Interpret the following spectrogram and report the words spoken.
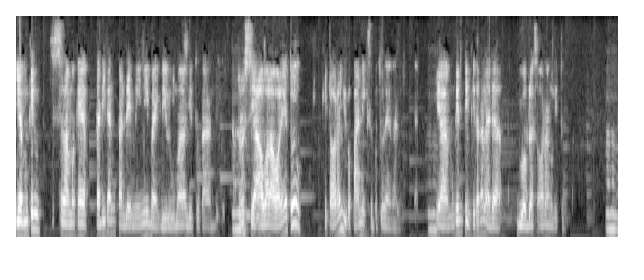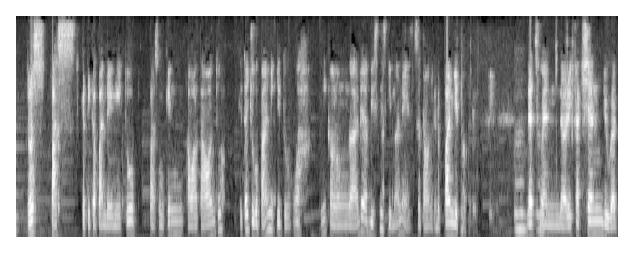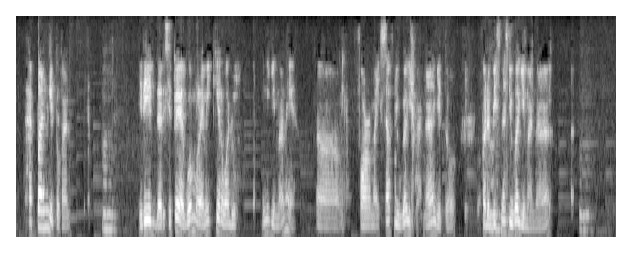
Ya mungkin selama kayak tadi kan pandemi ini banyak di rumah gitu kan. Terus ya awal awalnya tuh kita orang juga panik sebetulnya kan. Hmm, ya mungkin tim kita kan ada 12 orang gitu. Hmm, terus pas ketika pandemi itu pas mungkin awal tahun tuh kita cukup panik gitu. Wah ini kalau nggak ada bisnis gimana ya setahun ke depan gitu. Hmm, that's hmm, when the reflection juga happen gitu kan. Hmm, jadi dari situ ya gue mulai mikir waduh ini gimana ya? Uh, for myself juga gimana gitu? For the business juga gimana?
